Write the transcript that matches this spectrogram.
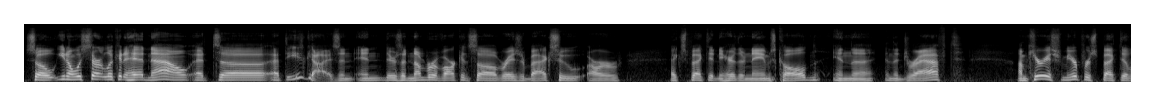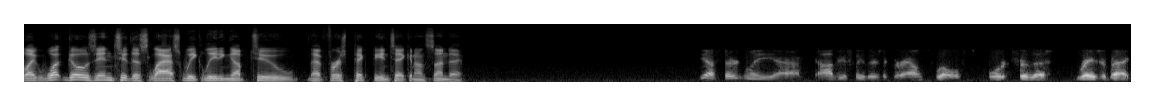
So you know, we start looking ahead now at uh, at these guys, and and there's a number of Arkansas Razorbacks who are expected to hear their names called in the in the draft. I'm curious from your perspective, like what goes into this last week leading up to that first pick being taken on Sunday. Yeah, certainly. Uh, obviously, there's a groundswell of support for the Razorback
